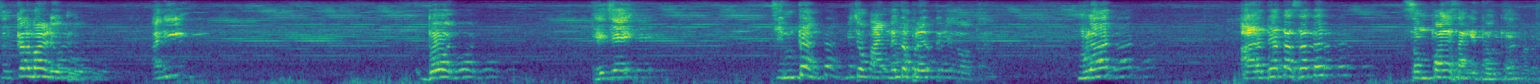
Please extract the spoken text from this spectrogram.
संकल्पना ठेवतो. आणि दोन हे जे चिंतन मी जो मांडण्याचा प्रयत्न केला होता मुळात अर्ध्या तासातच संपायला सांगितलं होतं.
